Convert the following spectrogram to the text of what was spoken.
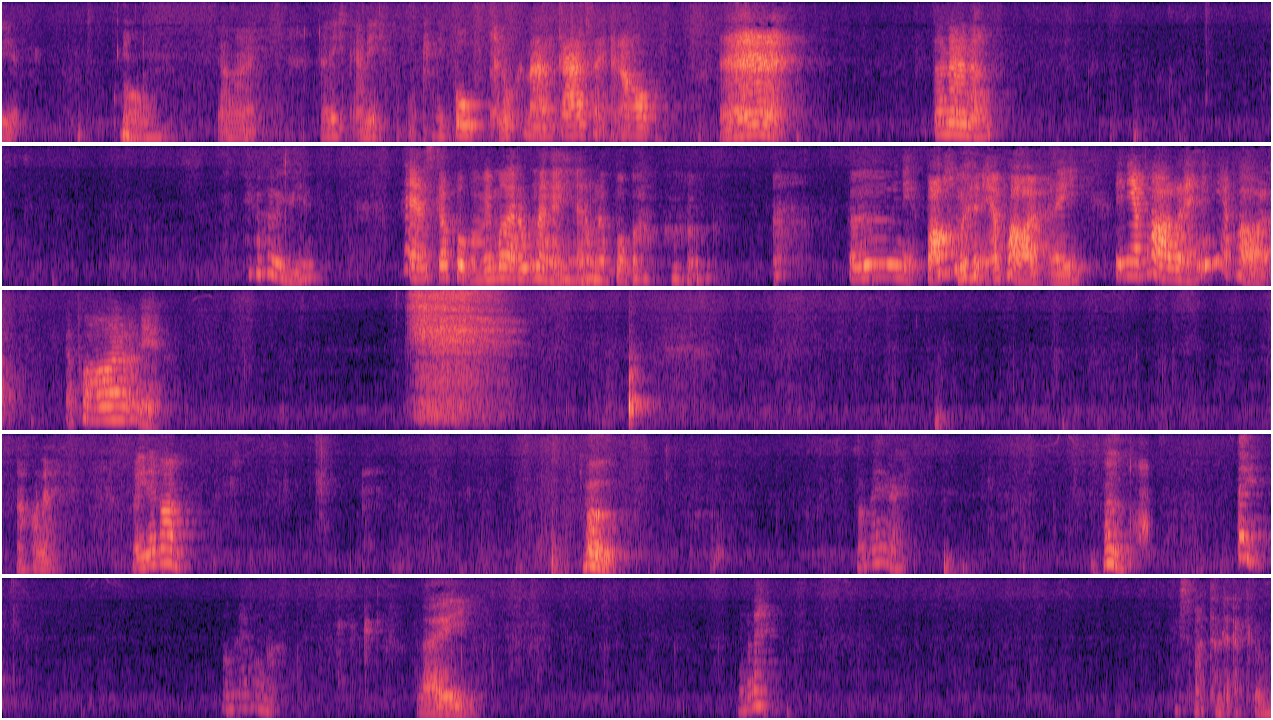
ទៀតអូយ៉ាងហើយអានេះអានេះនេះពូកអានោះខ្នើកើខ្នើអោបអាទៅណាហ្នឹងមើលវាហើយស្គាល់ពុកមិនមើលរូបហ្នឹងឯងរូបនឹងពុកអឺនេះប៉ោមើលនេះផលអីនេះផលនេះនេះផលផលនេះ con này. Lấy đấy con. Mở. Nó đây này. Mở. Đây. Nó đây không ạ? Lấy nó này. Smart thật là cười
